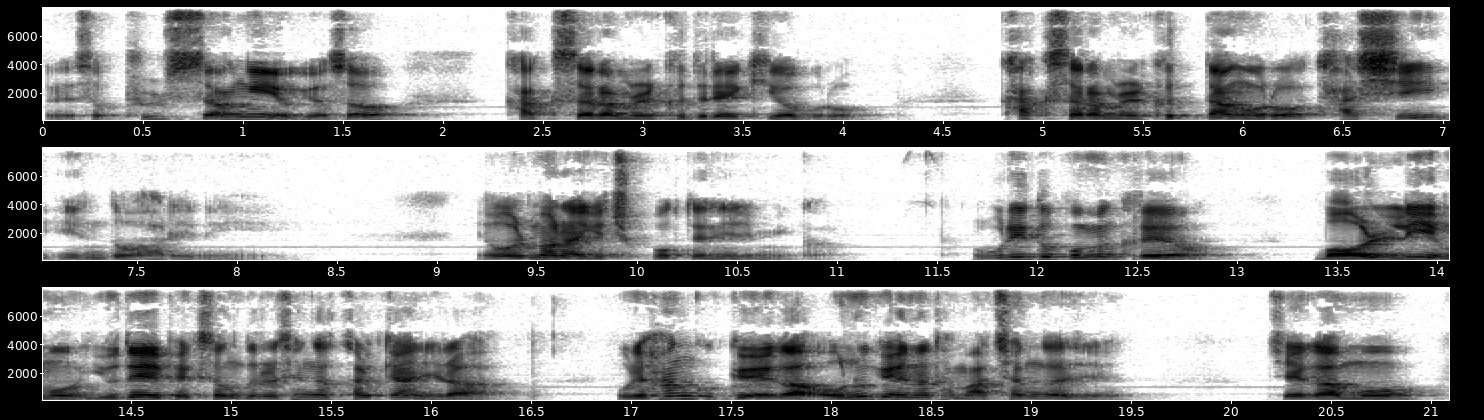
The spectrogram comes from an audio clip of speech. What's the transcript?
그래서 불쌍히 여겨서 각 사람을 그들의 기업으로 각 사람을 그 땅으로 다시 인도하리니 얼마나 이게 축복된 일입니까? 우리도 보면 그래요. 멀리 뭐 유대 백성들을 생각할 게 아니라 우리 한국 교회가 어느 교회나 다 마찬가지예요. 제가 뭐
